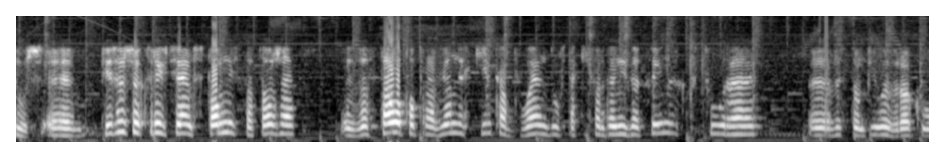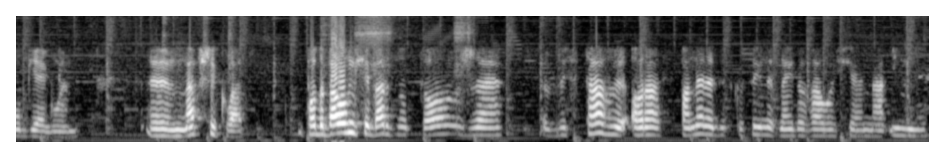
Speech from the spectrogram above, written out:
cóż, e, pierwsza rzecz, o której chciałem wspomnieć, to to, że zostało poprawionych kilka błędów takich organizacyjnych, które wystąpiły w roku ubiegłym. Na przykład podobało mi się bardzo to, że wystawy oraz panele dyskusyjne znajdowały się na innych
